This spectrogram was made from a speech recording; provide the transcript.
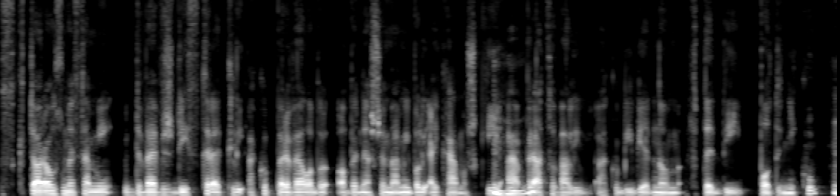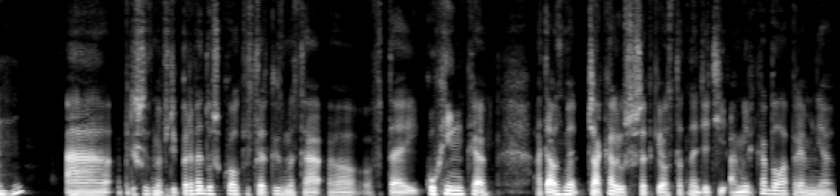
s ktorou sme sa my dve vždy stretli ako prvé, lebo obe naše mamy boli aj kámošky mm-hmm. a mhm. pracovali akoby v jednom vtedy podniku. Mm-hmm. A prišli sme vždy prvé do škôlky, stretli sme sa uh, v tej kuchynke a tam sme čakali už všetky ostatné deti a Mirka bola pre mňa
